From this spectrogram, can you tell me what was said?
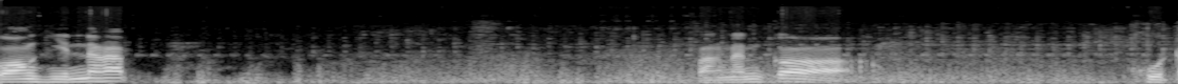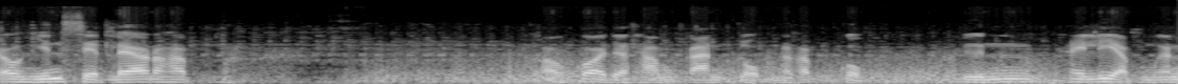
กองหินนะครับ ฝั่งนั้นก็ขุดเอาหินเสร็จแล้วนะครับ เขาก็จะทำการกลบนะครับกลบพื้นให้เรียบเหมือน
